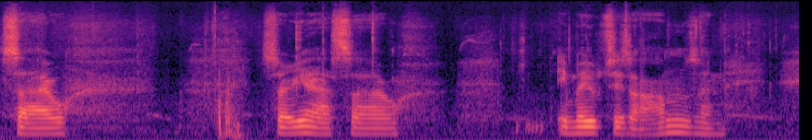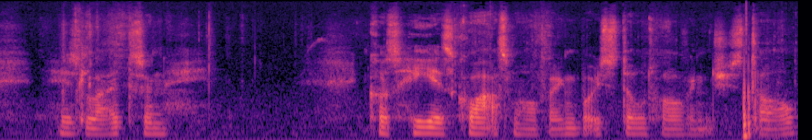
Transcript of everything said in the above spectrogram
So, so yeah, so he moves his arms and his legs and because he is quite a small thing but he's still 12 inches tall.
